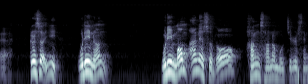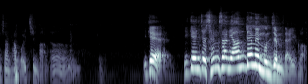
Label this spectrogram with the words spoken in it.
예, 그래서 이 우리는 우리 몸 안에서도 항산화 물질을 생산하고 있지만은 이게 이게 이제 생산이 안 되면 문제입니다. 이거.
